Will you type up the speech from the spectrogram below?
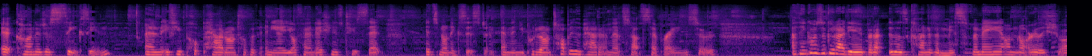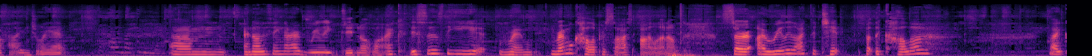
it kind of just sinks in. And if you put powder on top of any of your foundation is too set, it's non-existent. And then you put it on top of the powder and that starts separating. So I think it was a good idea, but it was kind of a miss for me. I'm not really sure if I enjoy it. Um, another thing that I really did not like, this is the Rem Rimmel Colour Precise Eyeliner. So I really like the tip, but the colour, like,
